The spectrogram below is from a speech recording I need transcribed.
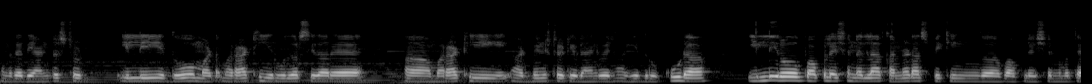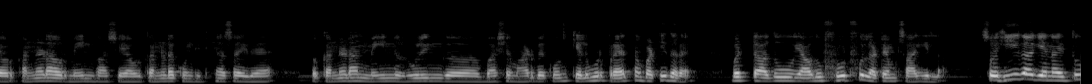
ಅಂದರೆ ದಿ ಅಂಡರ್ಸ್ಟುಡ್ ಇಲ್ಲಿ ದೋ ಮರಾಠಿ ರೂಲರ್ಸ್ ಇದ್ದಾರೆ ಮರಾಠಿ ಅಡ್ಮಿನಿಸ್ಟ್ರೇಟಿವ್ ಲ್ಯಾಂಗ್ವೇಜ್ ಆಗಿದ್ರು ಕೂಡ ಇಲ್ಲಿರೋ ಪಾಪ್ಯುಲೇಷನ್ ಎಲ್ಲ ಕನ್ನಡ ಸ್ಪೀಕಿಂಗ್ ಪಾಪ್ಯುಲೇಷನ್ ಮತ್ತು ಅವ್ರ ಕನ್ನಡ ಅವ್ರ ಮೇನ್ ಭಾಷೆ, ಅವ್ರ ಕನ್ನಡಕ್ಕೊಂದು ಇತಿಹಾಸ ಇದೆ. ಸೊ ಕನ್ನಡ ಮೇನ್ ರೂಲಿಂಗ್ ಭಾಷೆ ಮಾಡಬೇಕು ಅಂತ ಕೆಲವರು ಪ್ರಯತ್ನ ಪಟ್ಟಿದ್ದಾರೆ. ಬಟ್ ಅದು ಯಾವುದು ಫ್ರೂಟ್ಫುಲ್ ಅಟೆಂಪ್ಟ್ಸ್ ಆಗಿಲ್ಲ. ಸೊ ಹೀಗಾಗಿ ಏನಾಯಿತು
